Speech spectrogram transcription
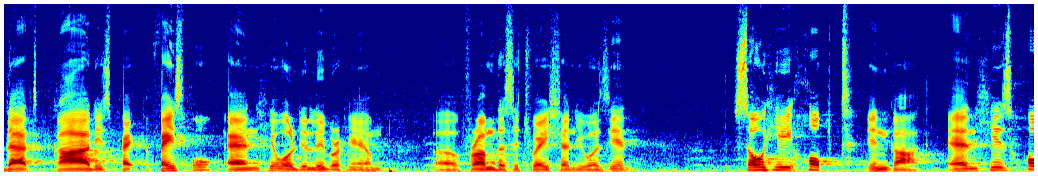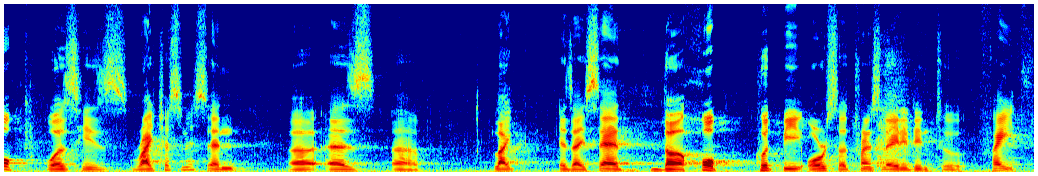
that God is faithful and he will deliver him uh, from the situation he was in. So he hoped in God, and his hope was his righteousness. And uh, as, uh, like as I said, the hope could be also translated into faith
